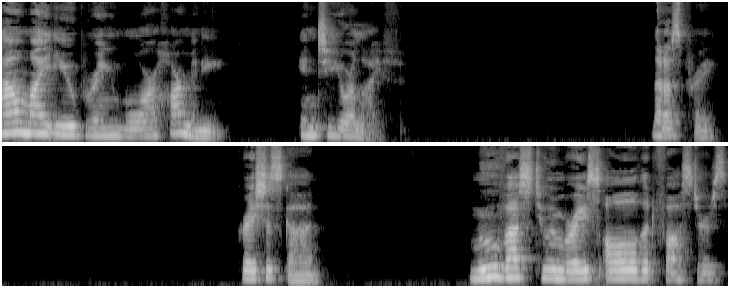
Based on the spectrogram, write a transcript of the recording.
How might you bring more harmony into your life? Let us pray. Gracious God, move us to embrace all that fosters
